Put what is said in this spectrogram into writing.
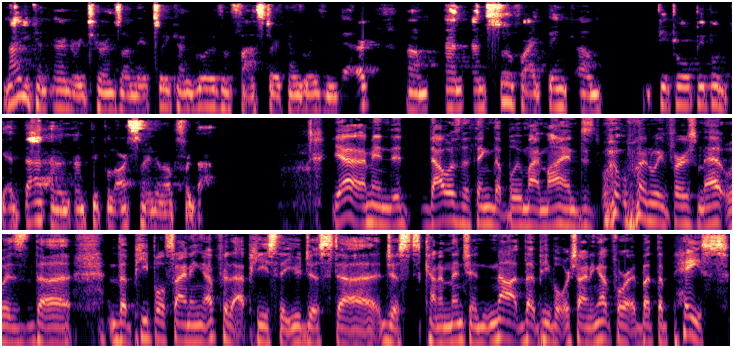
now you can earn returns on it, so you can grow even faster, it can grow even better. Um, and and so far, I think um, people people get that, and, and people are signing up for that. Yeah, I mean it, that was the thing that blew my mind when we first met was the the people signing up for that piece that you just uh, just kind of mentioned. Not that people were signing up for it, but the pace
